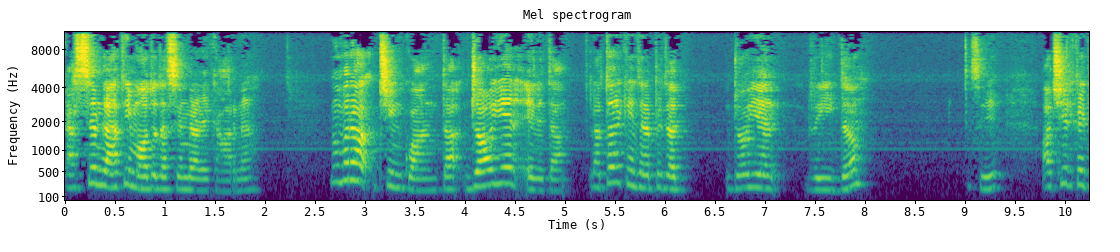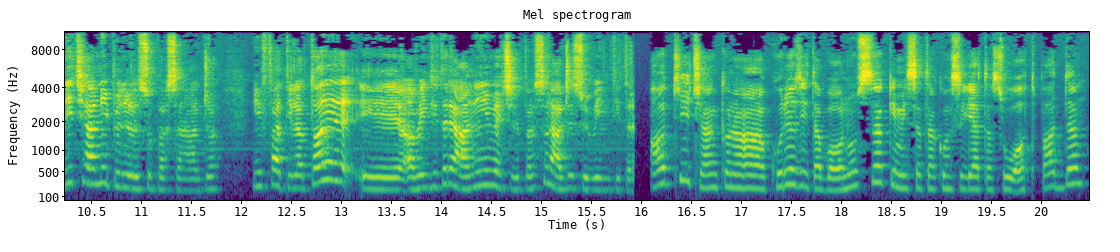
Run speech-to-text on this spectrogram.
assemblati in modo da sembrare carne. Numero 50. Joyen e l'età. L'attore che interpreta Joyen Reed sì, ha circa 10 anni più del suo personaggio. Infatti l'attore ha 23 anni, invece il personaggio è sui 23. Oggi c'è anche una curiosità bonus che mi è stata consigliata su Wattpad.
